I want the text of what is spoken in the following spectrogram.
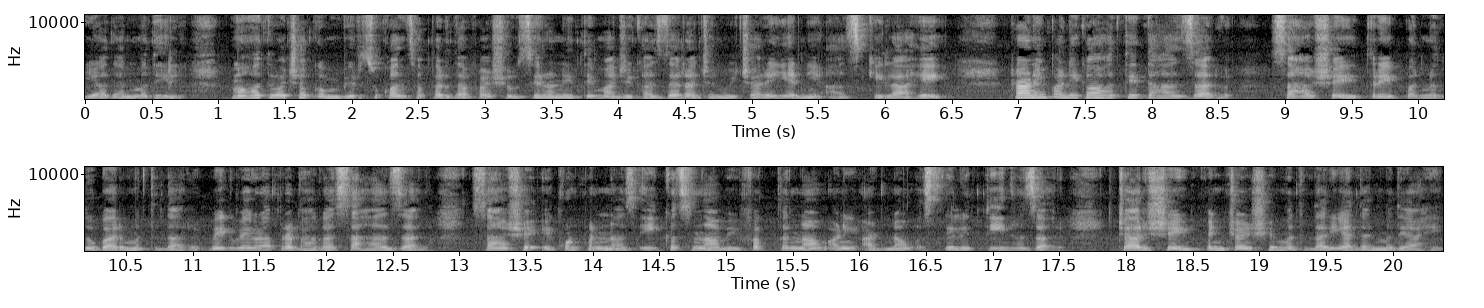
याद्यांमधील महत्त्वाच्या गंभीर चुकांचा पर्दाफाश शिवसेना नेते माजी खासदार राजन विचारे यांनी आज केला आहे. ठाणे पालिका हद्दीत दहा हजार सहाशे त्रेपन्न दुबार मतदार वेगवेगळ्या प्रभागात सहा हजार सहाशे एकोणपन्नास एकच नावे फक्त नाव आणि आडनाव असलेले तीन हजार चारशे पंच्याऐंशी मतदार याद्यांमध्ये आहेत.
